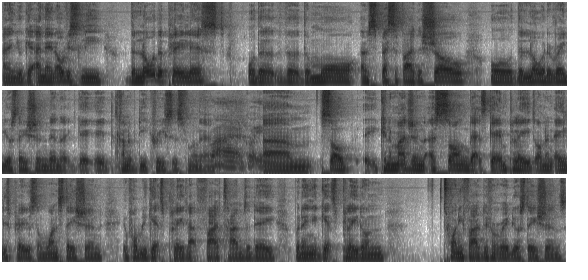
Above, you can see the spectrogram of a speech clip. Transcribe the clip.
and then you get and then obviously the lower the playlist or the the the more um, specified the show or the lower the radio station then it, it kind of decreases from there. Right, got you. Um, so you can imagine a song that's getting played on an A-list playlist on one station. It probably gets played like five times a day, but then it gets played on 25 different radio stations.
